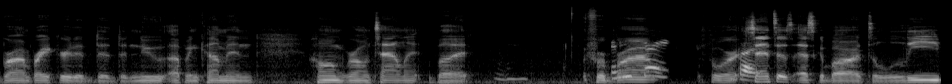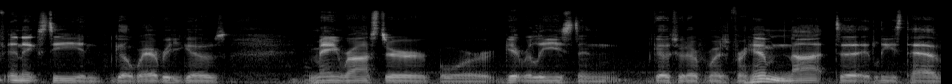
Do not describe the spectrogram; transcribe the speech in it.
Bron Breakker, the the, the new up and coming, homegrown talent, but For And great. for but- Santos Escobar to leave NXT and go wherever he goes, main roster or get released and go to another promotion, for him not to at least have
